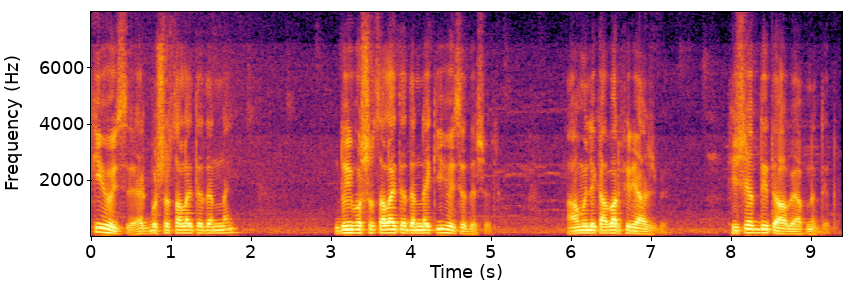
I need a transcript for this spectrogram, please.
কি হয়েছে? এক বছর চালাইতে দেন নাই? দুই বছর চালাইতে দেন নাই? কি হয়েছে দেশের? আওয়ামী লীগ আবার ফিরে আসবে। হিসেব দিতে হবে আপনাদের।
